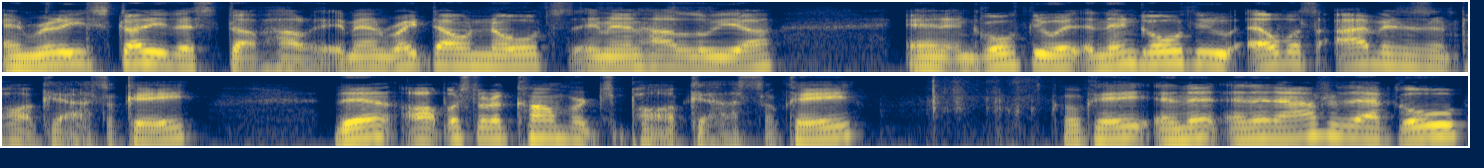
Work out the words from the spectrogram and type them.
And really study this stuff. Hallelujah. Amen. Write down notes. Amen. Hallelujah. And, and go through it. And then go through Elvis Iverson podcast. Okay. Then Apostolic Conference podcast. Okay. Okay. And then and then after that, go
